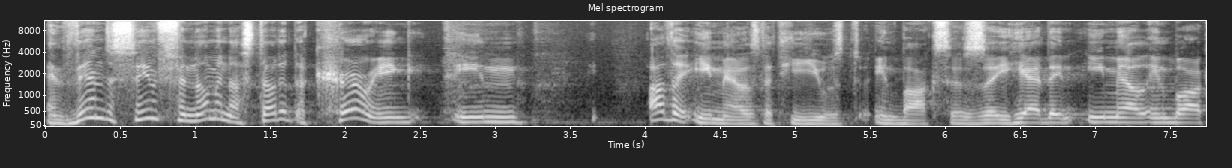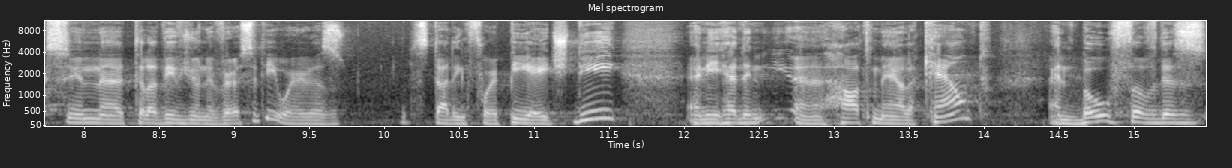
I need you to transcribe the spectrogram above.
And then the same phenomena started occurring in other emails that he used inboxes. He had an email inbox in uh, Tel Aviv University where he was studying for a PhD and he had a uh, Hotmail account and both of those,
